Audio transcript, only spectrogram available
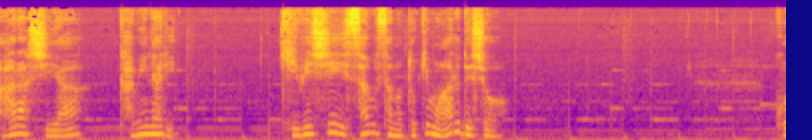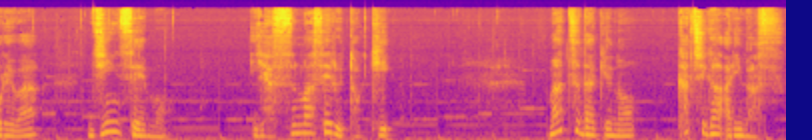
嵐や雷厳しい寒さの時もあるでしょう。これは人生も休ませる時。待つだけの価値があります。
